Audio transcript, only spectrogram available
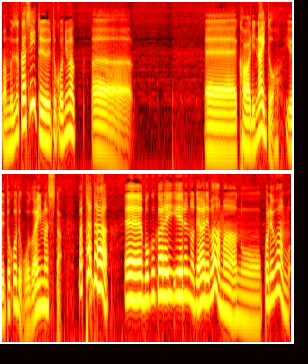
まあ、難しいというところには、あえー、変わりないというところでございました。まあ、ただ、えー、僕から言えるのであれば、まあ、あのー、これはも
